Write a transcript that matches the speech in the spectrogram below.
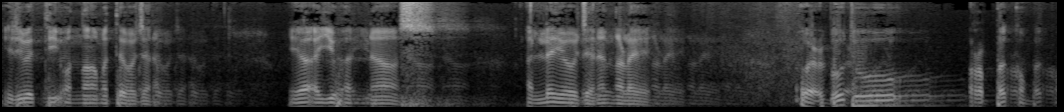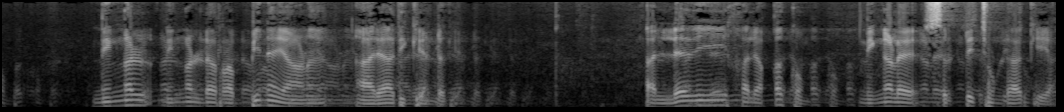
ഇരുപത്തി ഒന്നാമത്തെ വചനം യാ അയ്യുഹന്നാസ് അല്ലയോ ജനങ്ങളെ നിങ്ങൾ നിങ്ങളുടെ റബ്ബിനെയാണ് ആരാധിക്കേണ്ടത്. അല്ലതീ ഹലക്കും നിങ്ങളെ സൃഷ്ടിച്ചുണ്ടാക്കിയ.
